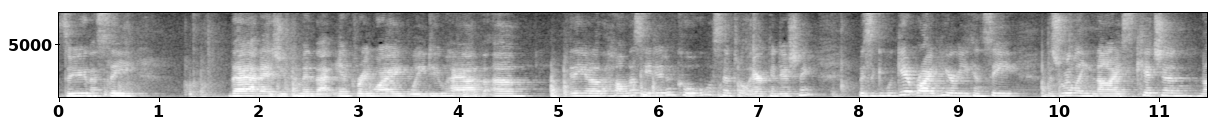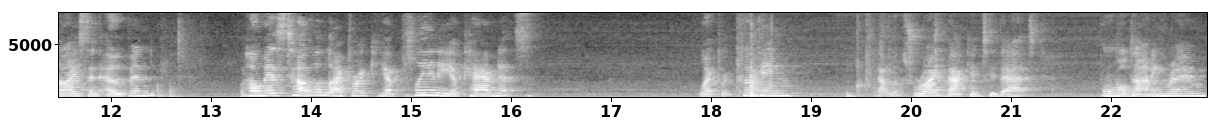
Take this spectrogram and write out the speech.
So you're going to see that as you come in that entryway. We do have, um, you know, the home is heated and cool with central air conditioning. But as we get right here, you can see this really nice kitchen, nice and open. Home is total electric. You have plenty of cabinets electric cooking. That looks right back into that formal dining room.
